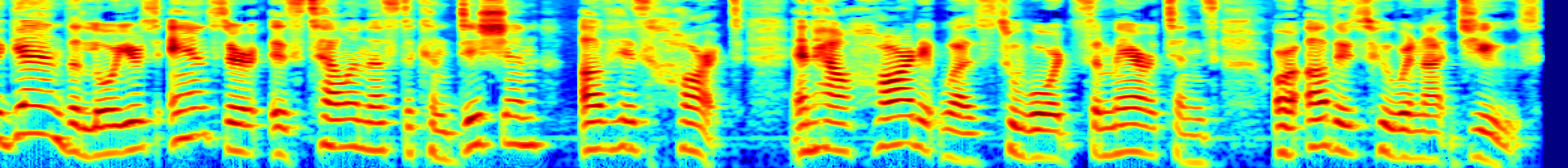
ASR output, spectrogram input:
again, the lawyer's answer is telling us the condition of his heart and how hard it was toward Samaritans or others who were not Jews.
